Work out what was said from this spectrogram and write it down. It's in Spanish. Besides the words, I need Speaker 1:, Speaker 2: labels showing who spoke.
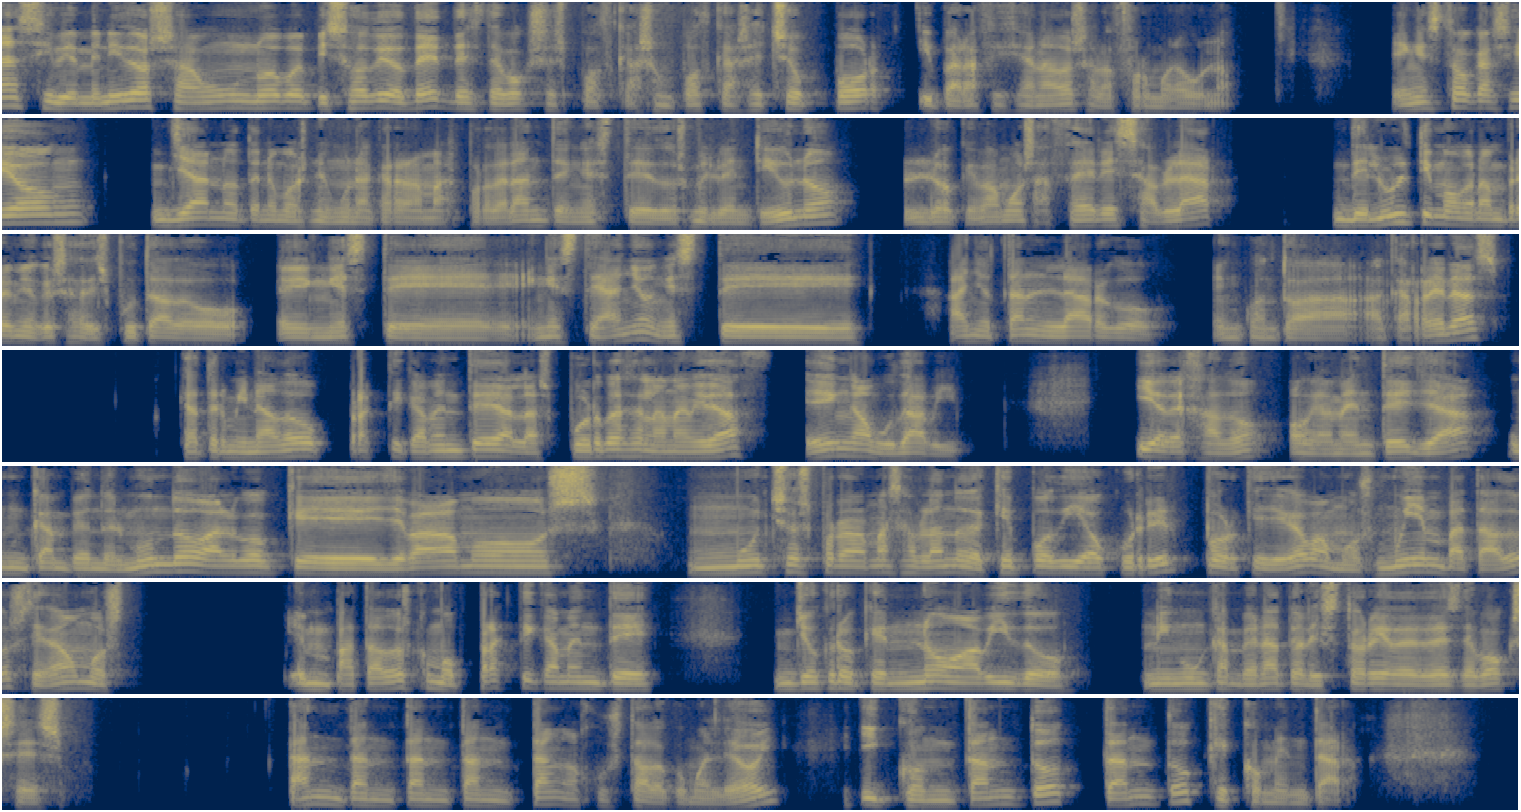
Speaker 1: y bienvenidos a un nuevo episodio de Desde Boxes Podcast, un podcast hecho por y para aficionados a la Fórmula 1. En esta ocasión ya no tenemos ninguna carrera más por delante en este 2021. Lo que vamos a hacer es hablar del último gran premio que se ha disputado en este, en este año, en este año tan largo en cuanto a carreras, que ha terminado prácticamente a las puertas de la Navidad en Abu Dhabi y ha dejado, obviamente, ya un campeón del mundo, algo que llevábamos muchos programas hablando de qué podía ocurrir porque llegábamos muy empatados, llegábamos empatados como prácticamente yo creo que no ha habido ningún campeonato en la historia de desde boxes tan, tan, tan, tan, tan ajustado como el de hoy y con tanto, tanto que comentar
